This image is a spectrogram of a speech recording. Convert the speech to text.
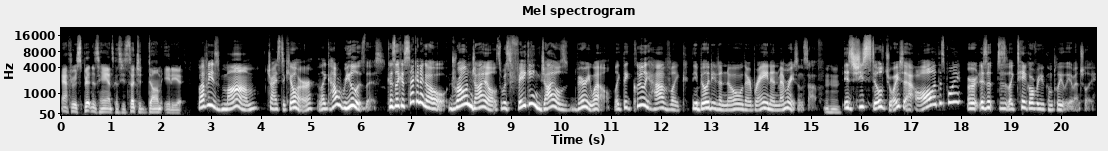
After he spit in his hands because he's such a dumb idiot. Buffy's mom tries to kill her. Like, how real is this? Because, like, a second ago, Drone Giles was faking Giles very well. Like, they clearly have, like, the ability to know their brain and memories and stuff. hmm Is she still Joyce at all at this point? Or is it, does it, like, take over you completely eventually?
